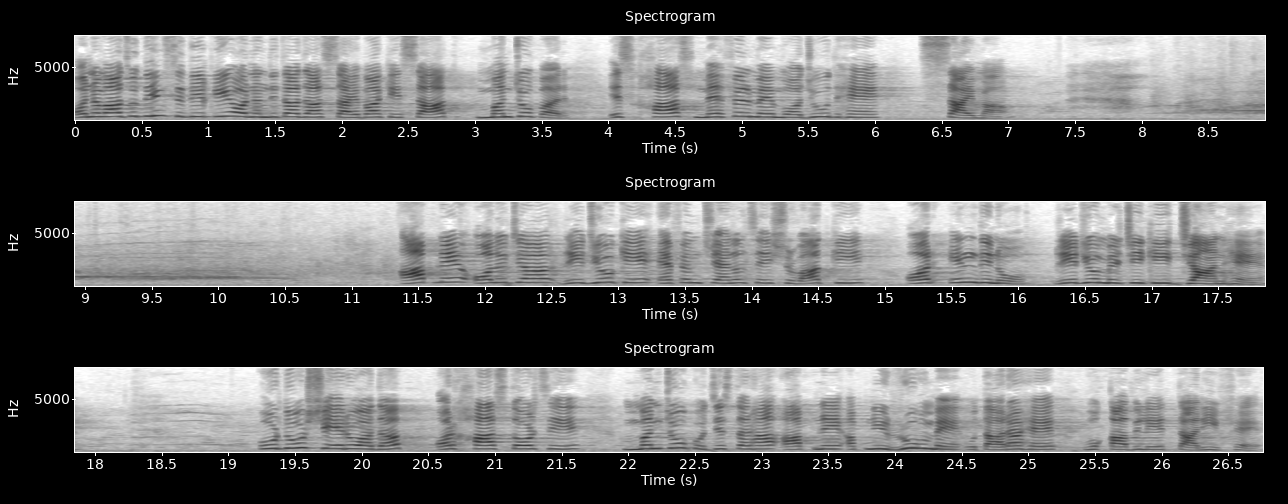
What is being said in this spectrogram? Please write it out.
और नवाजुद्दीन सिद्दीकी और नंदिता दास साहिबा के साथ मंचों पर इस खास महफिल में मौजूद हैं साइमा। आपने ऑल इंडिया रेडियो के एफएम चैनल से शुरुआत की और इन दिनों रेडियो मिर्ची की जान है। उर्दू शेर व अदब और ख़ास तौर से मंटो को जिस तरह आपने अपनी रूह में उतारा है, वो काबिल तारीफ़ है।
